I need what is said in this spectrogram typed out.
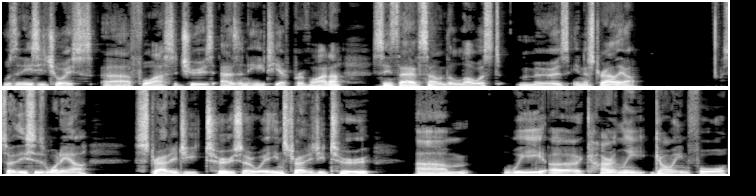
was an easy choice uh, for us to choose as an ETF provider since they have some of the lowest MERs in Australia. So, this is what our strategy two. So, we're in strategy two. Um, we are currently going for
